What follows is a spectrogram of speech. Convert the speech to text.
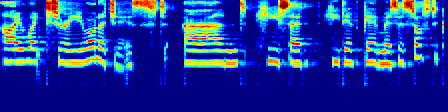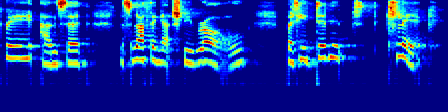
I went to a urologist and he said he did give me a cystoscopy and said there's nothing actually wrong, but he didn't click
